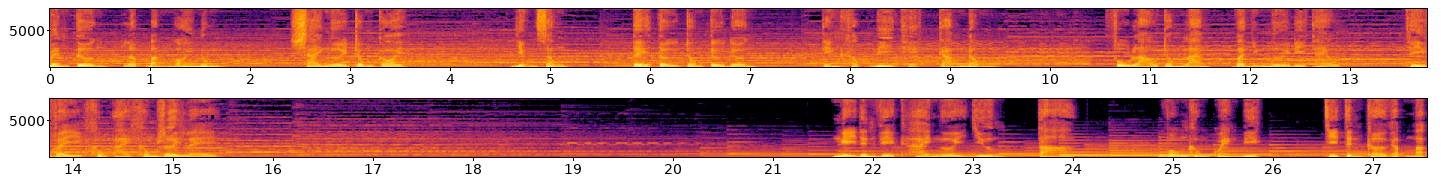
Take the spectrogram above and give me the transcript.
bên tường lợp bằng ngói nung. Sai người trông coi. Dựng xong, tế tự trong từ đường tiếng khóc bi thiết cảm động. Phụ lão trong làng và những người đi theo, thấy vậy không ai không rơi lệ. Nghĩ đến việc hai người dương, tả, vốn không quen biết, chỉ tình cờ gặp mặt,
